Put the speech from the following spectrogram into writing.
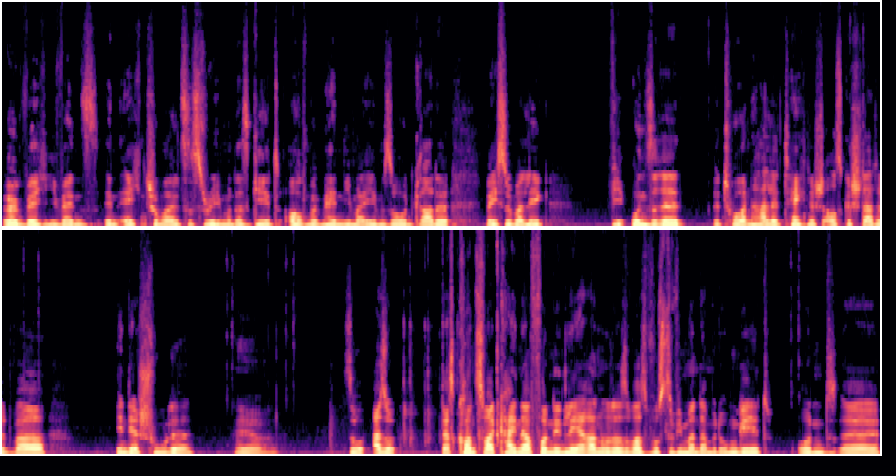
irgendwelche Events in echt schon mal zu streamen. Und das geht auch mit dem Handy mal eben so. Und gerade, wenn ich so überlege, wie unsere Turnhalle technisch ausgestattet war in der Schule. ja, So, also, das konnte zwar keiner von den Lehrern oder sowas wusste, wie man damit umgeht. Und äh,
